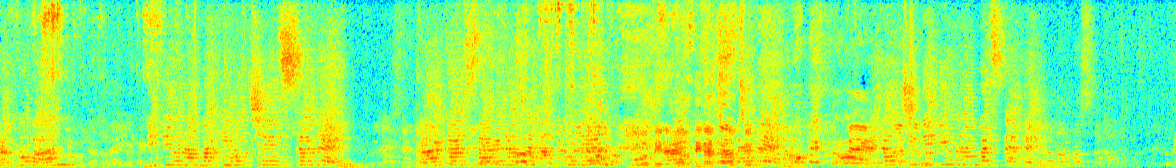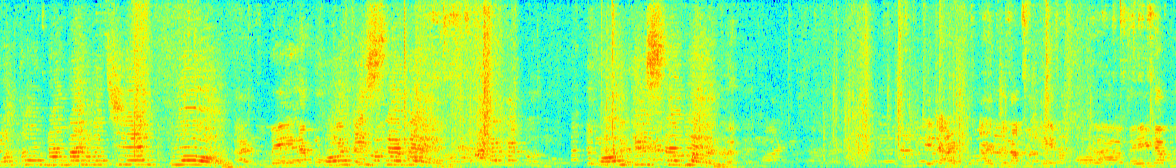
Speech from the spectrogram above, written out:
ভাগ্যবান দ্বিতীয় নাম্বার কি হচ্ছে? সেভেন লতিরাজ কচু দ্বিতীয় নাম্বার সেভেন প্রথম নাম্বার হচ্ছে ফোর আর Marinapur forty seven forty seven এটা আরেকজন আপু গিফট মেরিনাপু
